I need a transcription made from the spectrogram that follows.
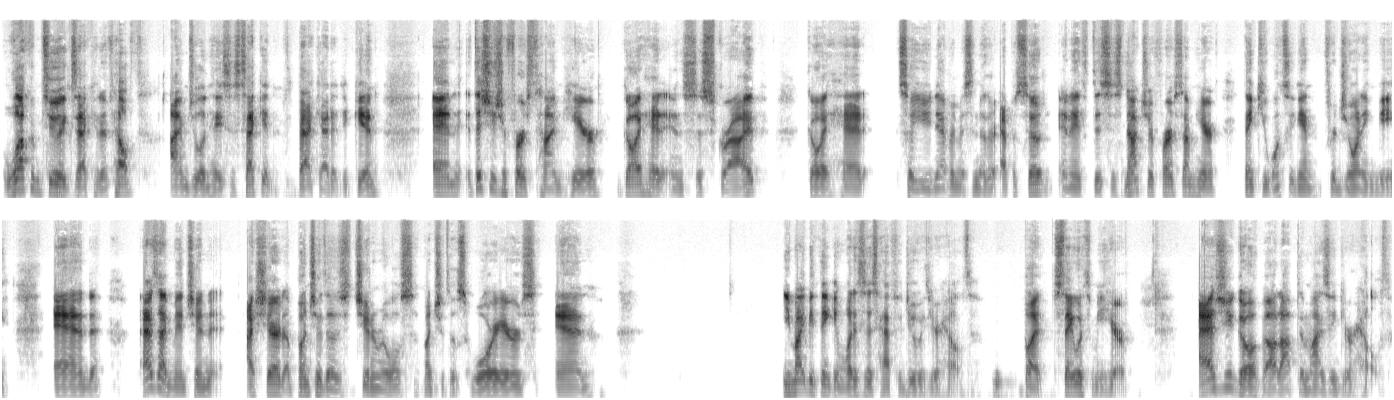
Welcome to Executive Health. I'm Julian Hayes II, back at it again. And if this is your first time here, go ahead and subscribe. Go ahead so you never miss another episode. And if this is not your first time here, thank you once again for joining me. And as I mentioned, I shared a bunch of those generals, a bunch of those warriors, and you might be thinking, what does this have to do with your health? But stay with me here. As you go about optimizing your health,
